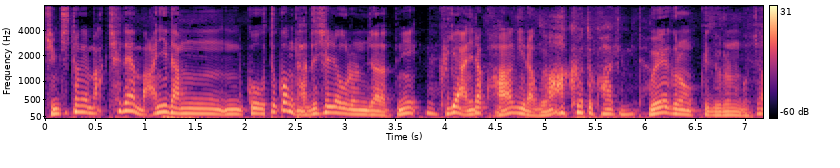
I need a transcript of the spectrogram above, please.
김치통에 막 최대한 많이 담고 뚜껑 닫으시려고 그러는 줄 알았더니 네. 그게 아니라 과학이라고요? 아, 그것도 과학입니다. 왜 그렇게 누르는 거죠?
